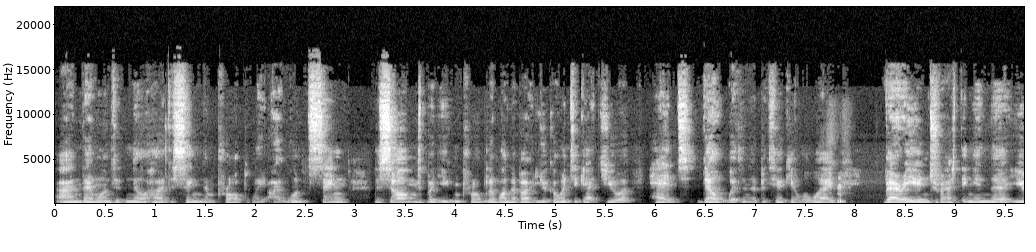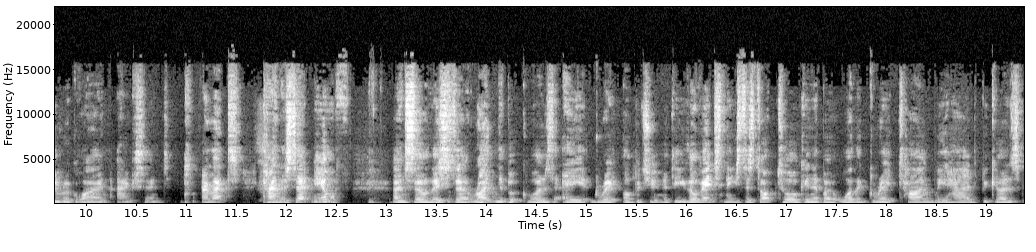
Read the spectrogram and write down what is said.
and they wanted to know how to sing them properly. I won't sing the songs, but you can probably one about you're going to get your heads dealt with in a particular way. Very interesting in the Uruguayan accent, and that's kind of set me off. And so this uh, writing the book was a great opportunity. Though Vince needs to stop talking about what a great time we had because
